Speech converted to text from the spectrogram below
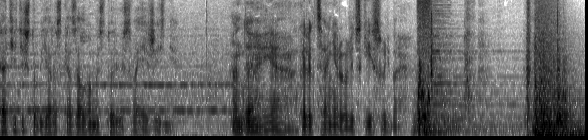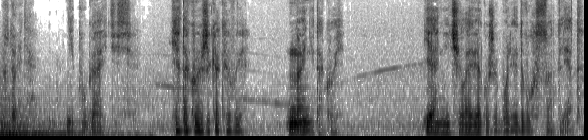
Хотите, чтобы я рассказал вам историю своей жизни? Да, я коллекционирую людские судьбы. Что это? Не пугайтесь. Я такой же, как и вы. Но и не такой. Я не человек уже более двухсот лет.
